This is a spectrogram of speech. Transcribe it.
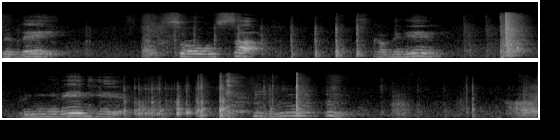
filet of sole sop. It's coming in, bringing it in here. Mm-hmm. All right.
